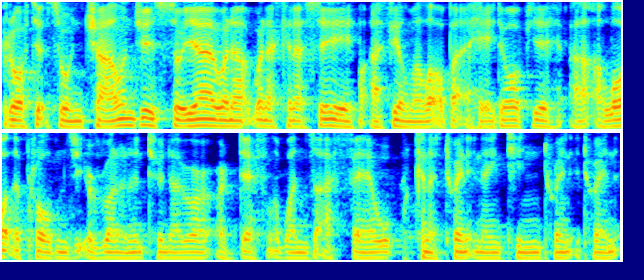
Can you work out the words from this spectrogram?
brought its own challenges. So yeah, when I when I kind of say I feel I'm a little bit ahead of you, a, a lot of the problems that you're running into now are, are definitely ones that I felt kind of 2019, 2020.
